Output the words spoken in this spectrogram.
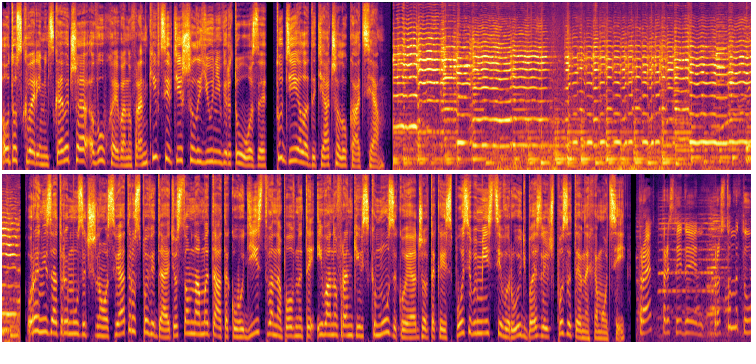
А От у сквері Міцкевича вуха івано-франківців тішили юні віртуози. Тут діяла дитяча локація. Організатори музичного свята розповідають, основна мета такого дійства наповнити Івано-Франківськ музикою, адже в такий спосіб у місті вирують безліч позитивних емоцій. Проект переслідує просту мету,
